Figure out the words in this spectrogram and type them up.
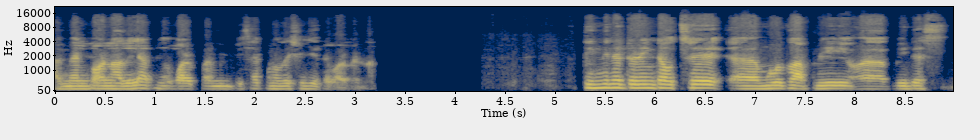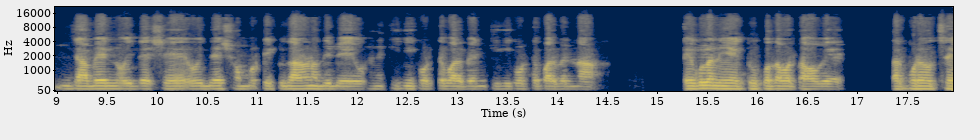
আর ম্যান পাওয়ার না দিলে আপনি ওয়ার্ক পারমিট বিষয়ে কোনো দেশে যেতে পারবেন না। তিন দিনের ট্রেনিংটা হচ্ছে মূলত আপনি বিদেশ যাবেন ওই দেশে, ওই দেশ সম্পর্কে একটু ধারণা দিবে, ওখানে কি কি করতে পারবেন, কি কি করতে পারবেন না। এগুলা নিয়ে একটু কথাবার্তা হবে। তারপরে হচ্ছে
